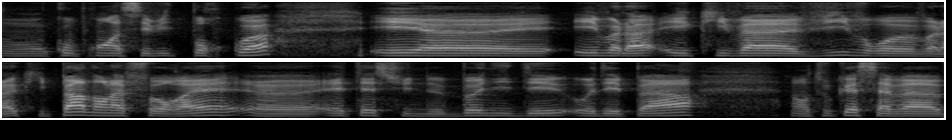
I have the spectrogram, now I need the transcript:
on comprend assez vite pourquoi et, et, voilà et qui va vivre voilà qui part dans la forêt était-ce une bonne idée au départ? En tout cas, ça va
